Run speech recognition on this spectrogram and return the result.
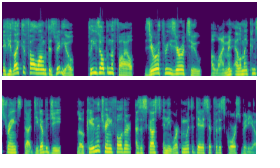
If you'd like to follow along with this video, please open the file 0302 alignmentelementconstraints.dwg located in the training folder as discussed in the Working with the Dataset for this course video.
